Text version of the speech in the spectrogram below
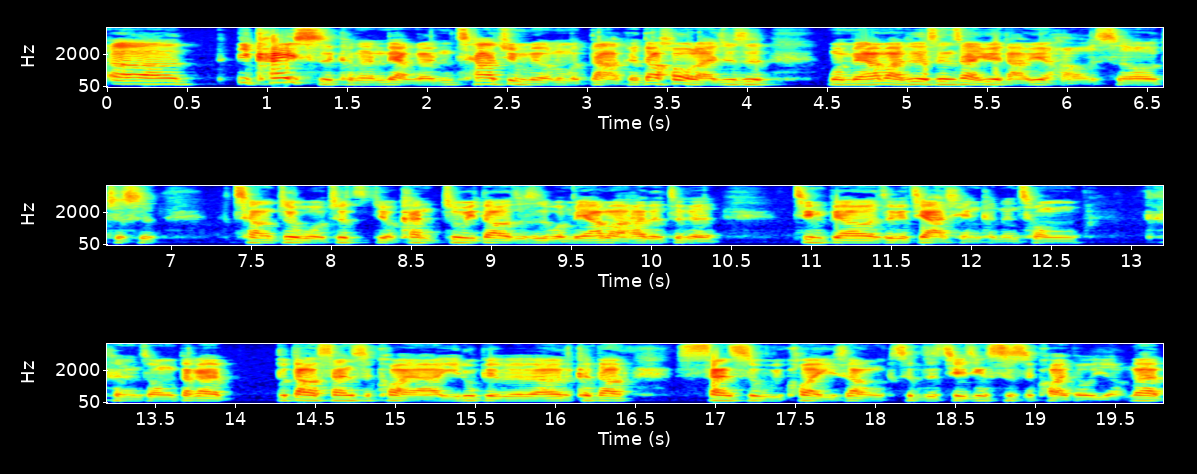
呃，一开始可能两个人差距没有那么大，可到后来就是文梅亚马这个身赛越打越好的时候，就是常就我就有看注意到，就是文梅亚马他的这个竞标的这个价钱可能从可能从大概。不到三十块啊，一路飙飙飙，可到三十五块以上，甚至接近四十块都有。那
